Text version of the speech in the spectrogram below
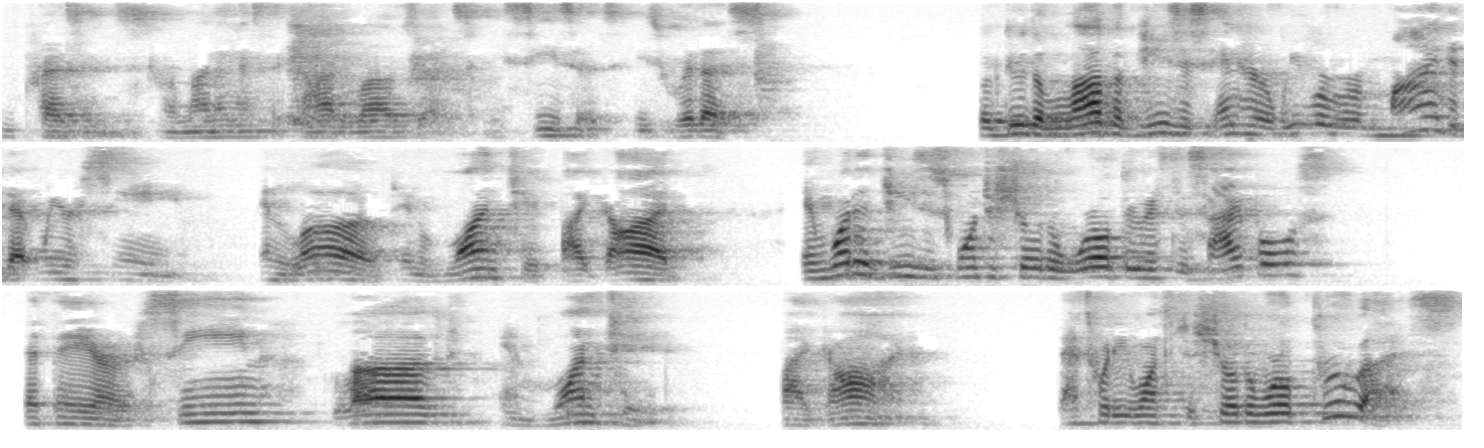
and presence, reminding us that God loves us, He sees us, He's with us. But through the love of Jesus in her, we were reminded that we are seen and loved and wanted by God. And what did Jesus want to show the world through his disciples? That they are seen, loved, and wanted by God. That's what he wants to show the world through us.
